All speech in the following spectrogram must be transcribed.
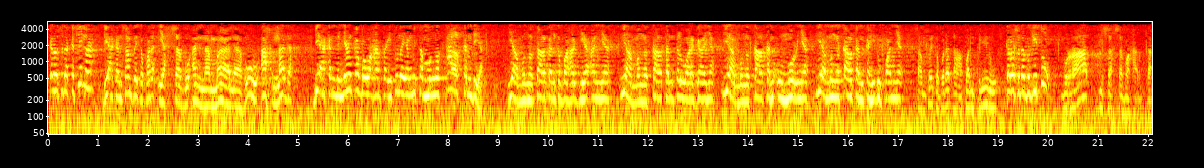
Kalau sudah kesina, dia akan sampai kepada yahsabu anna malahu akhlada. Dia akan menyangka bahwa harta itulah yang bisa mengekalkan dia ia mengekalkan kebahagiaannya, ia mengekalkan keluarganya, ia mengekalkan umurnya, ia mengekalkan kehidupannya sampai kepada tahapan keliru. Kalau sudah begitu, berat pisah sama harta.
